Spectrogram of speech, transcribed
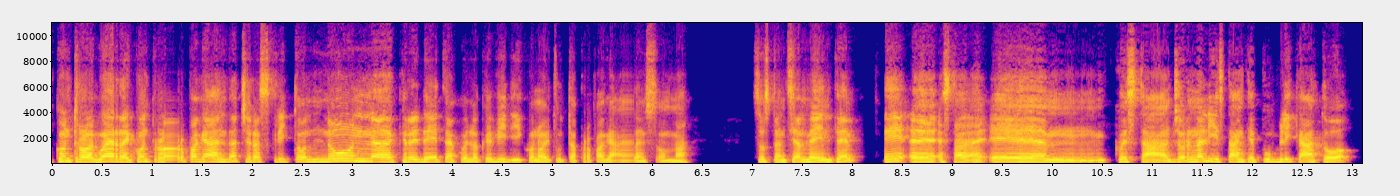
contro la guerra e contro la propaganda c'era scritto non credete a quello che vi dicono, è tutta propaganda, insomma, sostanzialmente. E eh, sta, eh, questa giornalista ha anche pubblicato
